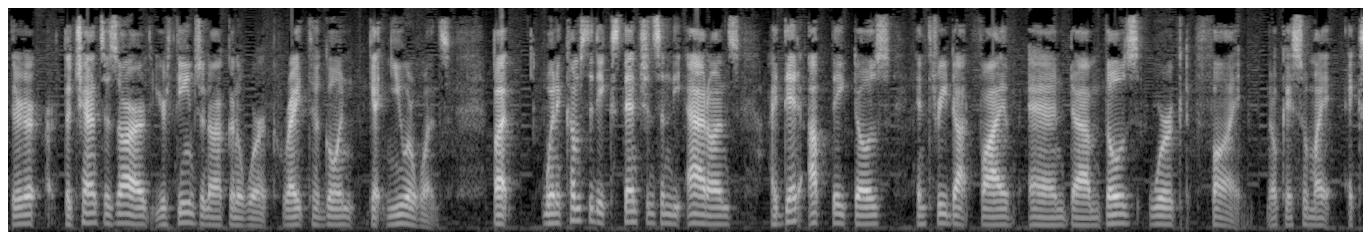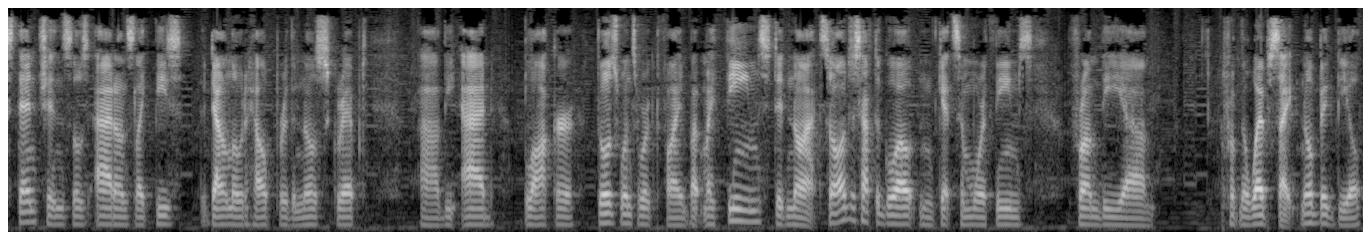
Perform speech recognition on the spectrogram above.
there the chances are your themes are not going to work, right? To go and get newer ones. But when it comes to the extensions and the add-ons, I did update those in 3.5 and um, those worked fine. Okay, so my extensions, those add-ons like these, the download helper, the no script, uh, the ad blocker, those ones worked fine, but my themes did not. So I'll just have to go out and get some more themes from the um, from the website. No big deal.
